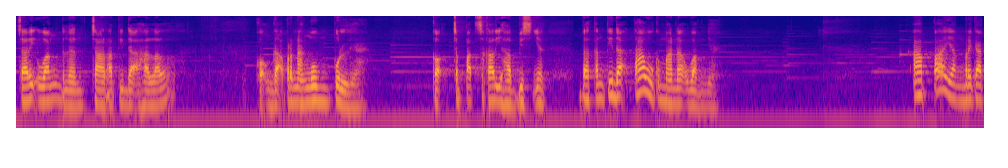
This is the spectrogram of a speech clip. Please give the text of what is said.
cari uang dengan cara tidak halal, kok nggak pernah ngumpul ya, kok cepat sekali habisnya, bahkan tidak tahu ke mana uangnya. Apa yang mereka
